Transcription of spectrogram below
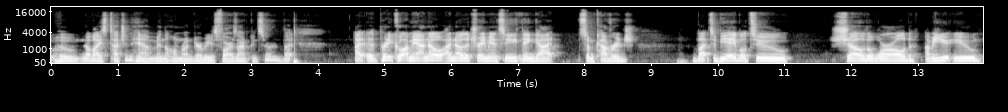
who nobody's touching him in the home run derby as far as I'm concerned. But I, pretty cool. I mean, I know I know the Trey Mancini thing got some coverage, but to be able to show the world, I mean, you you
